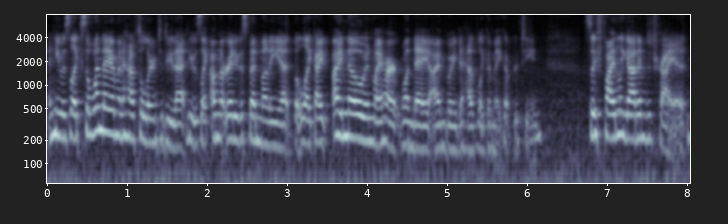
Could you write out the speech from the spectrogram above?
And he was like, so one day I'm going to have to learn to do that. He was like, I'm not ready to spend money yet, but like I, I know in my heart one day I'm going to have like a makeup routine. So he finally got him to try it.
